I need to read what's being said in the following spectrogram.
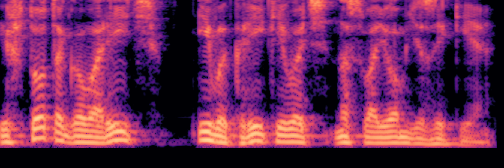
и что-то говорить и выкрикивать на своем языке.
